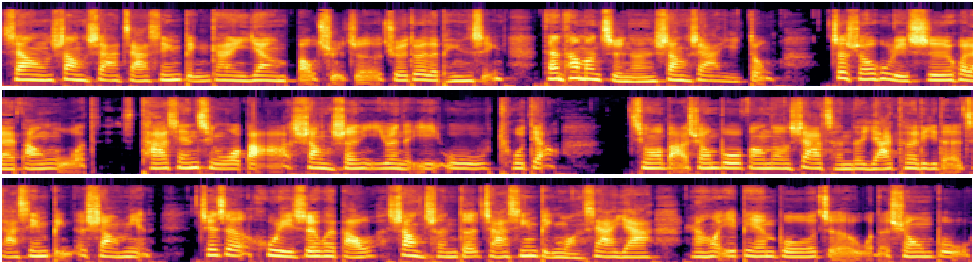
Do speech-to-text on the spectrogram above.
像上下夹心饼干一样保持着绝对的平行，但它们只能上下移动。这时候护理师会来帮我，他先请我把上身医院的衣物脱掉。请我把胸部放到下层的亚克力的夹心饼的上面，接着护理师会把我上层的夹心饼往下压，然后一边拨着我的胸部，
